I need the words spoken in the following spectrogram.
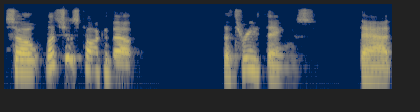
so let's just talk about the three things that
